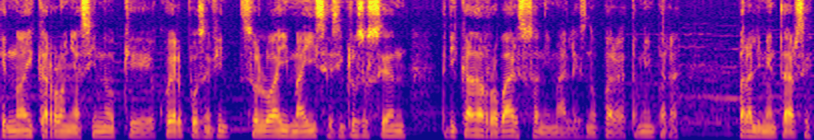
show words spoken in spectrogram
que no hay carroñas, sino que cuerpos, en fin, solo hay maíces, incluso se han dedicado a robar esos animales, ¿no? Para, también para, para alimentarse.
